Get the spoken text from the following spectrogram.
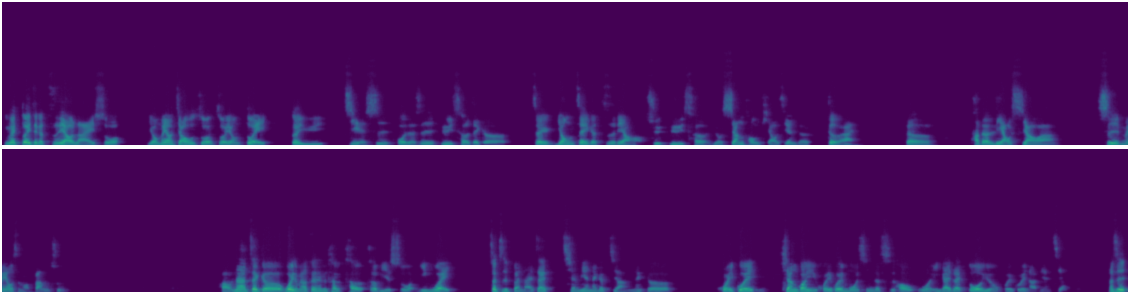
因为对这个资料来说，有没有交互作作用，对对于解释或者是预测这个，这用这个资料啊去预测有相同条件的个案的它的疗效啊是没有什么帮助。好，那这个为什么要在这边特特特别说？因为这是本来在前面那个讲那个回归相关于回归模型的时候，我应该在多元回归那边讲。但是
